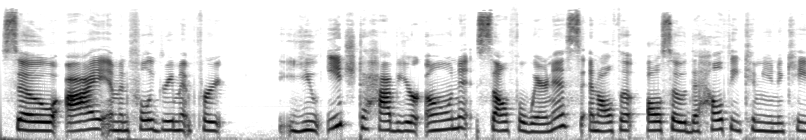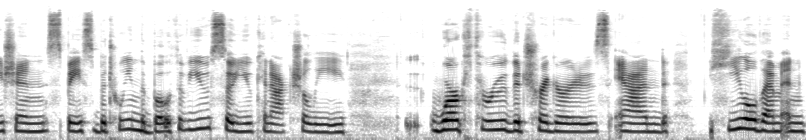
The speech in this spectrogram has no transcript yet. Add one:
So I am in full agreement for you each to have your own self awareness and also also the healthy communication space between the both of you so you can actually work through the triggers and heal them and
